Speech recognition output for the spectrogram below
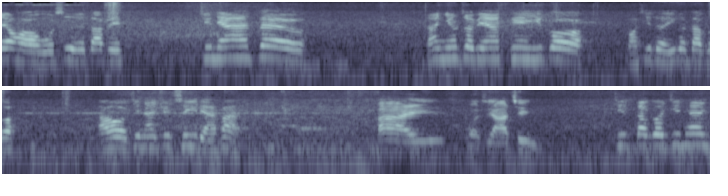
家好，我是大飞。今天在南宁这边跟一个广西的一个大哥，然后今天去吃一点饭。嗨，我是阿庆。今大哥，今天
